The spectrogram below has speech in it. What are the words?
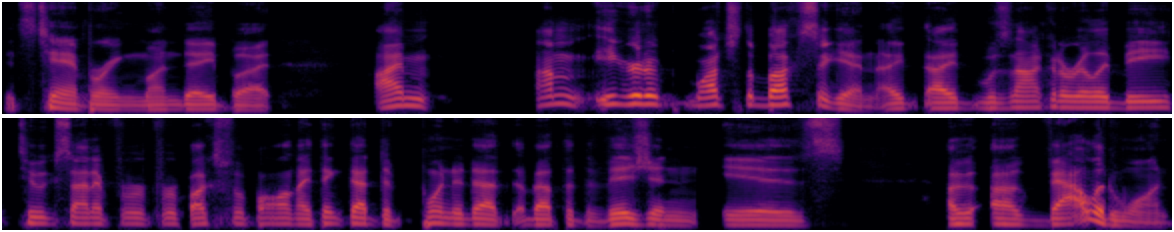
it's tampering Monday, but I'm I'm eager to watch the Bucs again. I, I was not going to really be too excited for for Bucs football, and I think that pointed out about the division is a, a valid one.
